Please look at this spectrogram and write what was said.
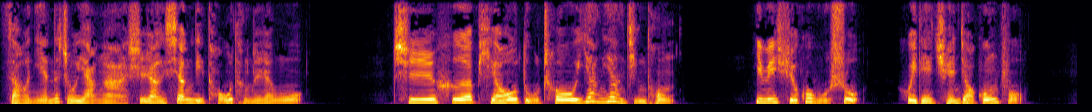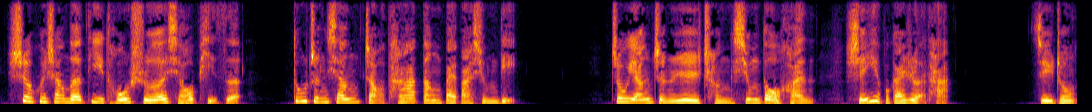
早年的周扬啊，是让乡里头疼的人物，吃喝嫖赌抽样样精通，因为学过武术，会点拳脚功夫，社会上的地头蛇、小痞子都争相找他当拜把兄弟。周扬整日逞凶斗狠，谁也不敢惹他。最终，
